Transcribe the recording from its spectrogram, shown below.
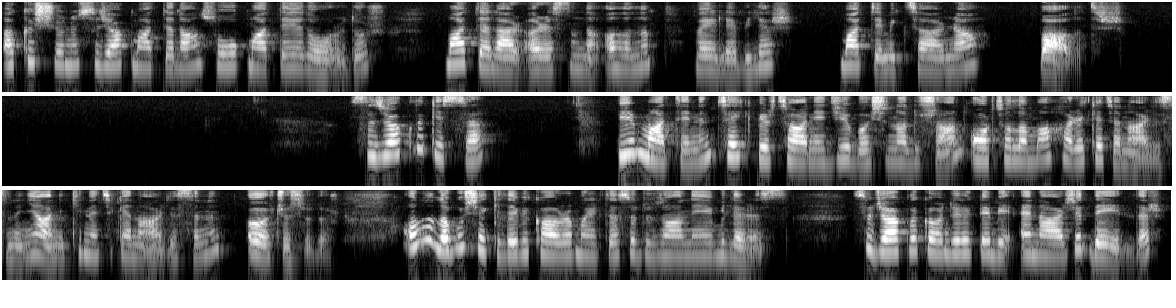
Akış yönü sıcak maddeden soğuk maddeye doğrudur. Maddeler arasında alınıp verilebilir. Madde miktarına bağlıdır. Sıcaklık ise bir maddenin tek bir taneciği başına düşen ortalama hareket enerjisinin yani kinetik enerjisinin ölçüsüdür. Onu da bu şekilde bir kavram haritası düzenleyebiliriz. Sıcaklık öncelikle bir enerji değildir.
